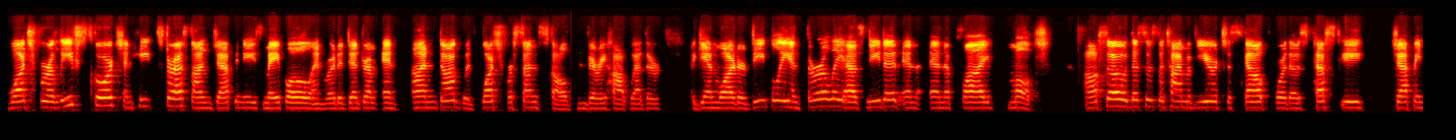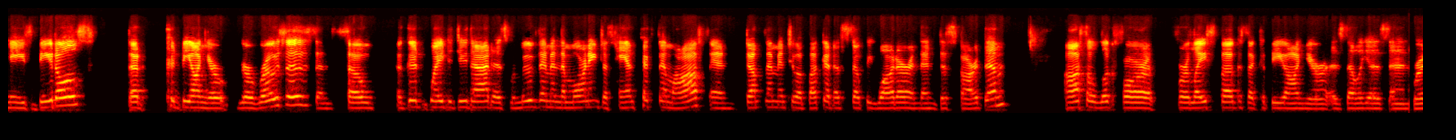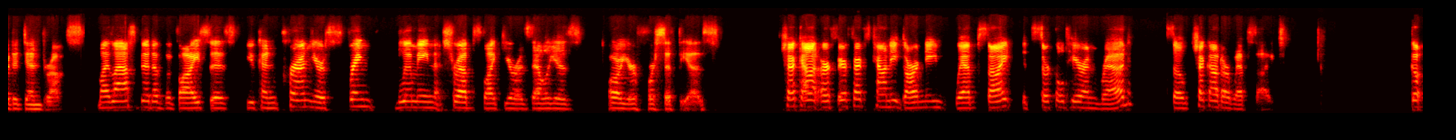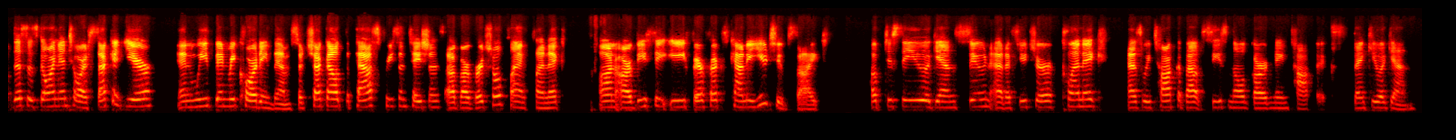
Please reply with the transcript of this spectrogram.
Watch for a leaf scorch and heat stress on Japanese maple and rhododendron and on dogwood. Watch for sun scald in very hot weather. Again, water deeply and thoroughly as needed and, and apply mulch. Also, this is the time of year to scalp for those pesky Japanese beetles that could be on your, your roses. And so a good way to do that is remove them in the morning, just hand pick them off and dump them into a bucket of soapy water and then discard them. Also look for, for lace bugs that could be on your azaleas and rhododendrons. My last bit of advice is you can prune your spring blooming shrubs like your azaleas or your forsythias. Check out our Fairfax County gardening website. It's circled here in red. So check out our website. Go, this is going into our second year and we've been recording them. So check out the past presentations of our virtual plant clinic on our VCE Fairfax County YouTube site. Hope to see you again soon at a future clinic as we talk about seasonal gardening topics. Thank you again.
